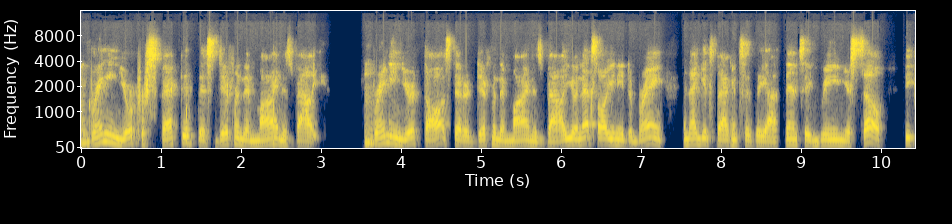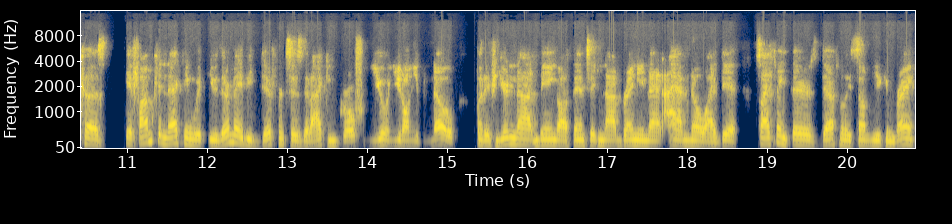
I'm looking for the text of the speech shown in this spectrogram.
okay. bringing your perspective that's different than mine is value mm-hmm. bringing your thoughts that are different than mine is value and that's all you need to bring and that gets back into the authentic being yourself because if I'm connecting with you, there may be differences that I can grow from you and you don't even know. But if you're not being authentic, not bringing that, I have no idea. So I think there's definitely something you can bring.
